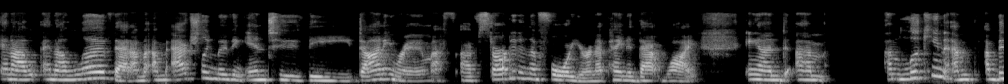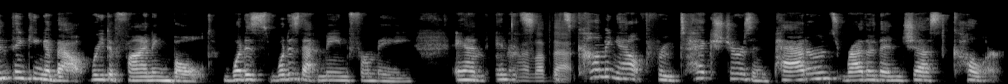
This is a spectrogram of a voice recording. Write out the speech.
And I and I love that. I'm I'm actually moving into the dining room. I've, I've started in the foyer and I painted that white, and um, I'm looking, I'm, I've been thinking about redefining bold. What is, what does that mean for me? And, mm, and it's, I love that. it's coming out through textures and patterns rather than just color.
